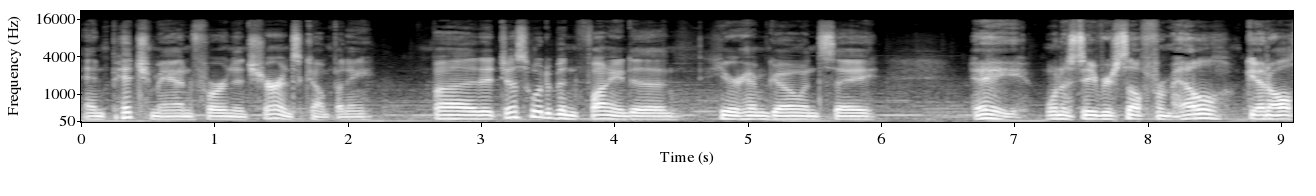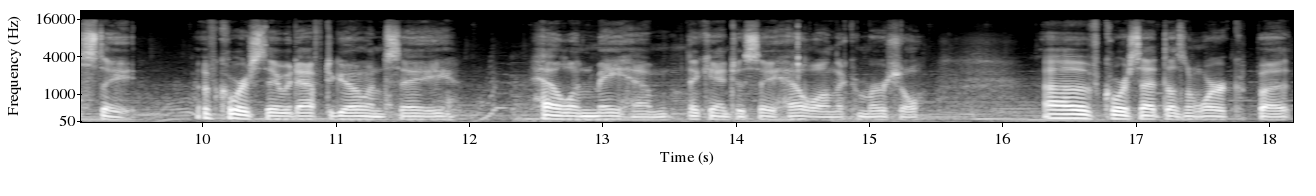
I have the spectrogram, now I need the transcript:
and pitchman for an insurance company. But it just would have been funny to hear him go and say, Hey, want to save yourself from hell? Get Allstate. Of course, they would have to go and say, hell and mayhem. They can't just say hell on the commercial. Uh, of course, that doesn't work, but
